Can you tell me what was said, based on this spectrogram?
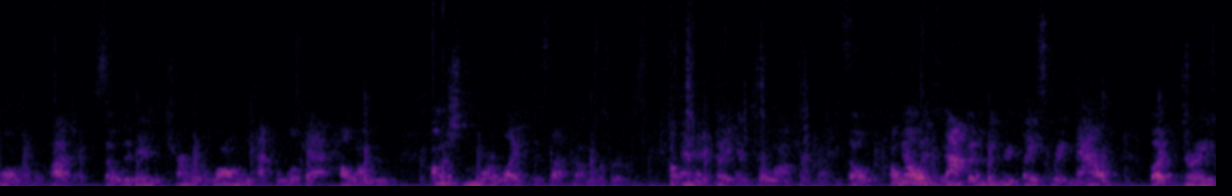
loan of the project. So within the term of the loan, we have to look at how long, we, how much more life is left on those roofs and then put it into a long-term plan. So, no, it's not gonna be replaced right now, but during,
